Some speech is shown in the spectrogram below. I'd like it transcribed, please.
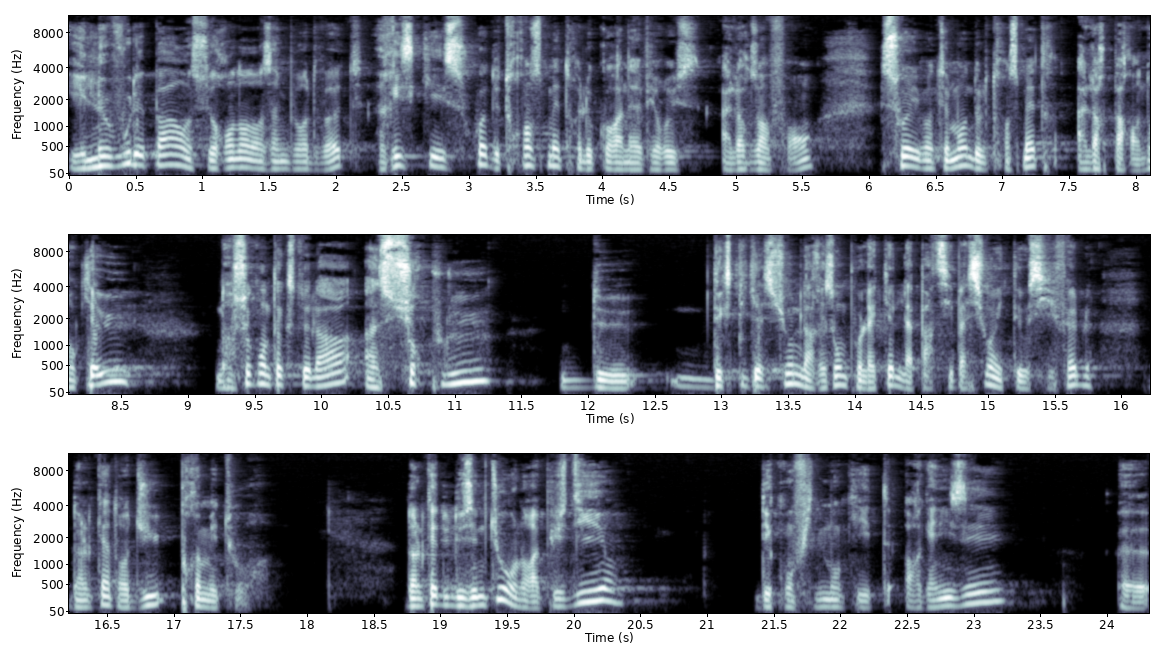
Ils ne voulaient pas, en se rendant dans un bureau de vote, risquer soit de transmettre le coronavirus à leurs enfants, soit éventuellement de le transmettre à leurs parents. Donc il y a eu, dans ce contexte-là, un surplus d'explications de, de la raison pour laquelle la participation a été aussi faible dans le cadre du premier tour. Dans le cadre du deuxième tour, on aurait pu se dire, des confinements qui est organisé, euh,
